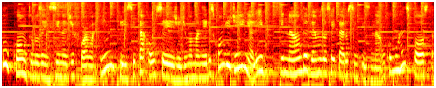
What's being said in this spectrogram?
O conto nos ensina de forma implícita, ou seja, de uma maneira escondidinha ali, que não devemos aceitar o simples não como resposta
